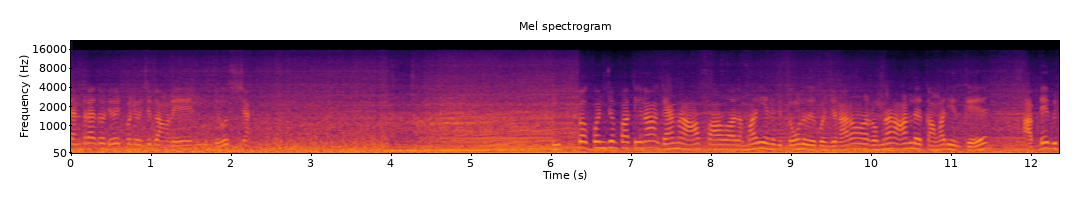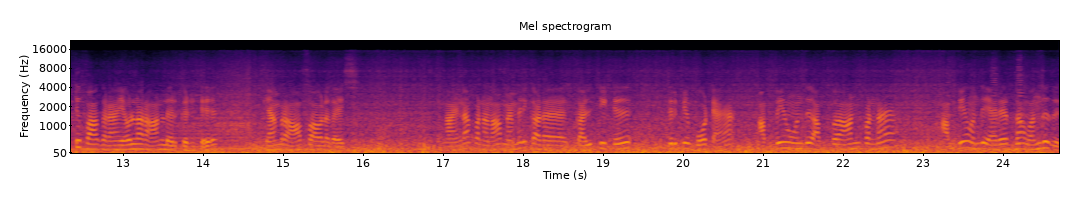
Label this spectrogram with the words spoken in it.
சென்டராக ஏதோ டிவைட் பண்ணி வச்சுருக்காங்களேன்னு யோசித்தேன் இப்போ கொஞ்சம் பார்த்தீங்கன்னா கேமரா ஆஃப் ஆகாத மாதிரி எனக்கு தோணுது. கொஞ்சம் நேரம் ரொம்ப நேரம் ஆனில் இருக்க மாதிரி இருக்குது அப்படியே விட்டு பார்க்குறேன். எவ்வளோ நேரம் ஆனில் இருக்குன்ட்டு. கேமரா ஆஃப் ஆகலை கைஸ் நான் என்ன பண்ணேன்னா மெமரி கார்டை கழட்டிட்டு திருப்பியும் போட்டேன். அப்பயும் வந்து அப்போ ஆன் பண்ணேன் அப்பயும் வந்து எரர் தான் வந்தது.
